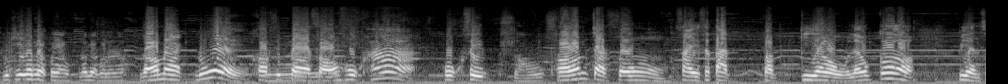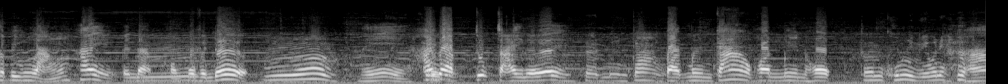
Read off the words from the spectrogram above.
เมื่อกี้เราแม็กไปยังเราแม็กไปแล้วเนาะล้อแม็กด้วยขอบอืม18 2 6 5 60สองพร้อมจัดทรงใส่สตัดปรับเกลียว แล้วก็เปลี่ยนสปริงหลังให้เป็นแบบของ p r o f e n d e r อืมนี่ ให้แบบจุใจเลยแปดหมื่นเก้า89,000ผ่อน16,000 ทำไมมันคุ้มอย่างนี้วะเนี่ย อ่า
